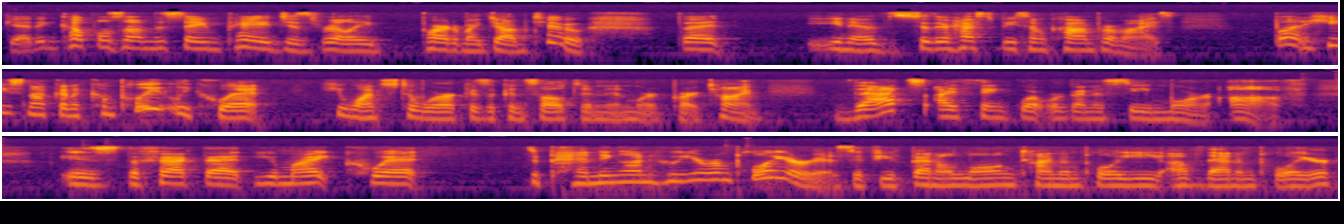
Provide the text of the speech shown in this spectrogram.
getting couples on the same page is really part of my job too. But, you know, so there has to be some compromise. But he's not going to completely quit. He wants to work as a consultant and work part time. That's, I think, what we're going to see more of is the fact that you might quit depending on who your employer is. If you've been a long-time employee of that employer,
